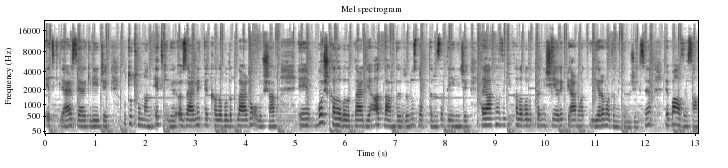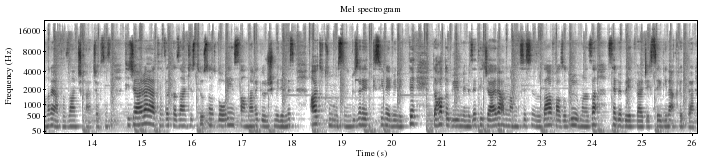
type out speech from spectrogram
etkiler sergileyecek. Bu tutulmanın etkileri özellikle kalabalıklarda oluşan e, boş kalabalıklar diye adlandırdığımız noktanıza değinecek. Hayatınızdaki kalabalıkların işe yarayıp yarama, yaramadığını göreceksiniz ve bazı insanları hayatınızdan çıkartacaksınız. Ticari hayatınızda kazanç istiyorsanız doğru insanlarla görüşmeleriniz ay tutulmasının güzel etkisiyle birlikte daha da büyümenize, ticari anlamda sesinizi daha fazla duyurmanıza sebebiyet verecek sevgili akrepler.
